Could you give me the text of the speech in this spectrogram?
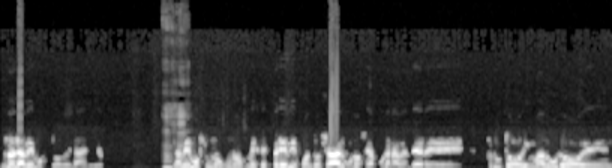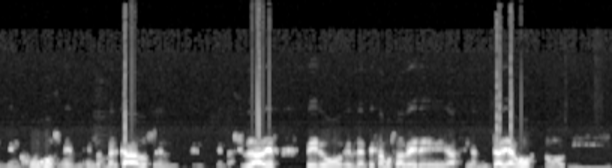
no la vemos todo el año. La vemos unos meses previos cuando ya algunos se apuran a vender eh, fruto inmaduro en, jugos en, los mercados, en, las ciudades, pero eh, la empezamos a ver eh, hacia mitad de agosto y,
